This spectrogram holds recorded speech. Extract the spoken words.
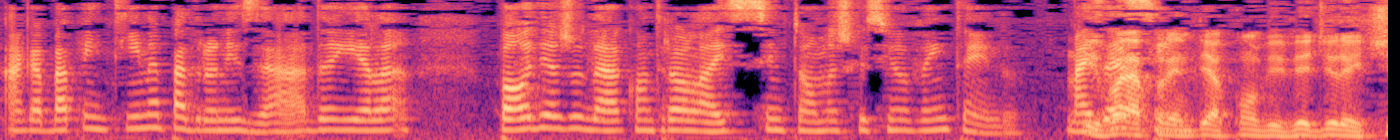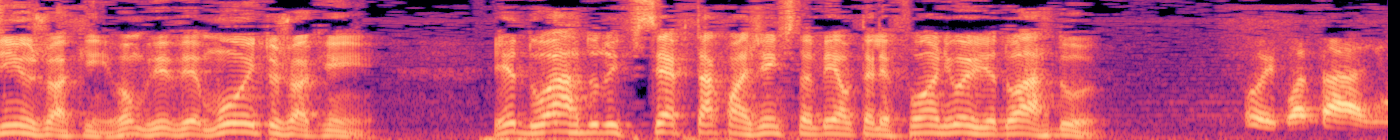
a gabapentina é padronizada e ela pode ajudar a controlar esses sintomas que o senhor vem tendo. Mas e vai é assim. aprender a conviver direitinho, Joaquim. Vamos viver muito, Joaquim. Eduardo do IFCEP está com a gente também ao telefone. Oi, Eduardo. Oi, boa tarde.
